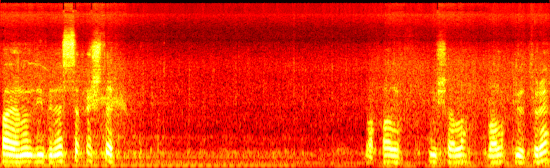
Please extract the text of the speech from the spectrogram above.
Kayanın dibine sıkıştı. Bakalım inşallah balık götüre.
